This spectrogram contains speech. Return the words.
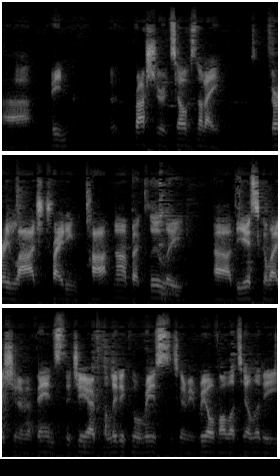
Uh, I mean, Russia itself is not a very large trading partner, but clearly uh, the escalation of events, the geopolitical risks, there's going to be real volatility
